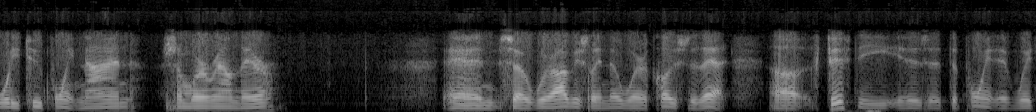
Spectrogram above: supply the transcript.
42.9, somewhere around there. And so we're obviously nowhere close to that. Uh, 50 is at the point at which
